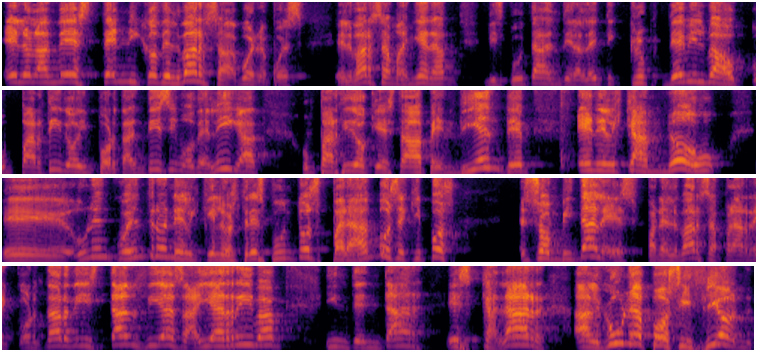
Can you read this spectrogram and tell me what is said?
el holandés técnico del Barça? Bueno, pues el Barça mañana disputa ante el Athletic Club de Bilbao un partido importantísimo de liga, un partido que estaba pendiente en el Camp Nou, eh, un encuentro en el que los tres puntos para ambos equipos son vitales para el Barça, para recortar distancias ahí arriba, intentar escalar alguna posición.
